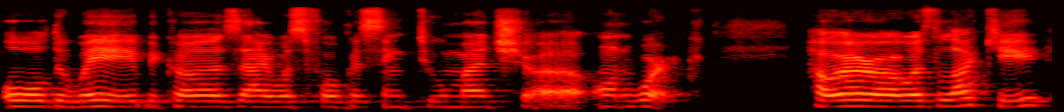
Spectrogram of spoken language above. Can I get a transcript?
all the way because I was focusing too much uh, on work. However, I was lucky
